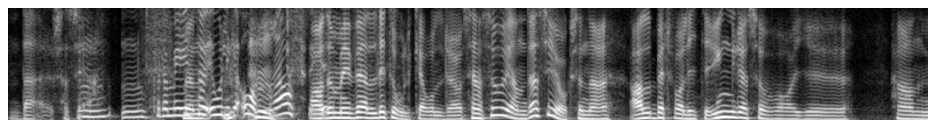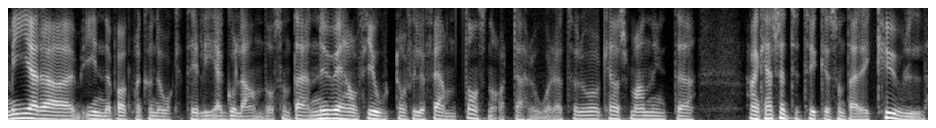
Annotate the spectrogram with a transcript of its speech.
där så att säga. Mm, mm. För de är ju Men- så olika åldrar också. Ja, de är väldigt olika åldrar och sen så ändras ju också när Albert var lite yngre så var ju han mera inne på att man kunde åka till Legoland och sånt där. Nu är han 14, fyller 15 snart det här året så då kanske man inte han kanske inte tycker sånt där är kul.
